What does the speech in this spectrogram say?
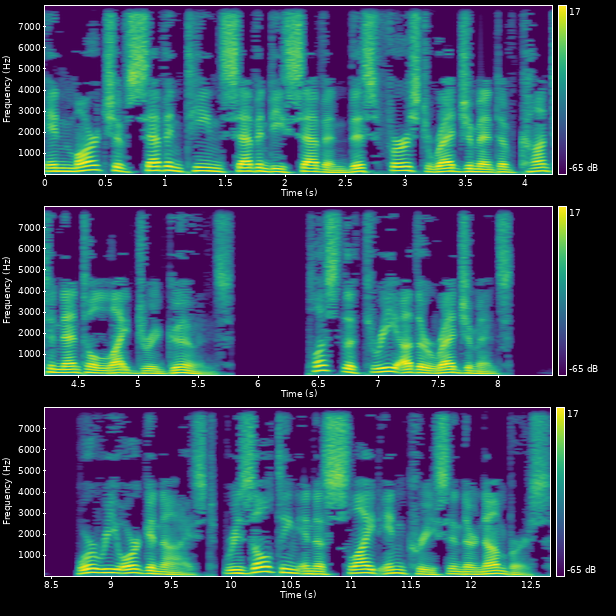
In March of 1777 this 1st Regiment of Continental Light Dragoons—plus the three other regiments—were reorganized, resulting in a slight increase in their numbers.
